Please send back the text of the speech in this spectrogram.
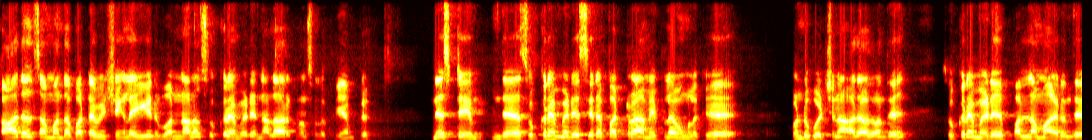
காதல் சம்பந்தப்பட்ட விஷயங்களை ஈடுபடனாலும் சுக்கரமேடு நல்லா இருக்கணும்னு சொல்லக்கூடிய அமைப்பு. நெக்ஸ்ட்டு இந்த சுக்கரமேடு சிறப்பற்ற அமைப்பில் உங்களுக்கு கொண்டு போச்சுன்னா அதாவது வந்து சுக்கரமேடு பள்ளமாக இருந்து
